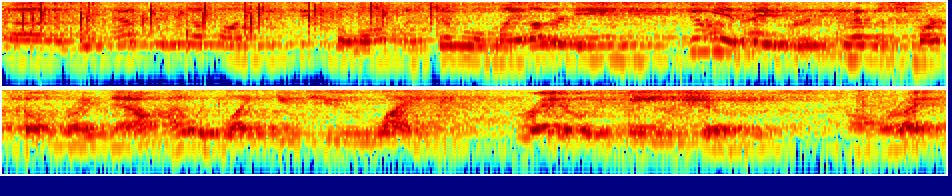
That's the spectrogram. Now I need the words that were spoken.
Uh, we'll have this up on YouTube along with several of my other games. Do me a favor, if you have a smartphone right now, I would like you to like Greggo's Game Shows. All right?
